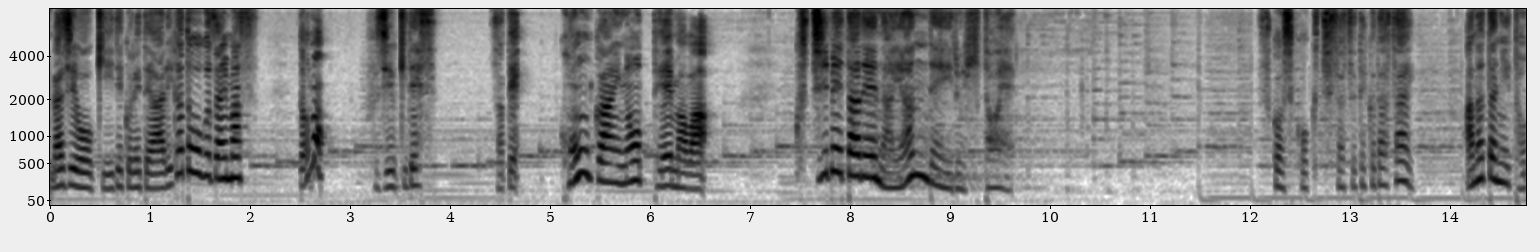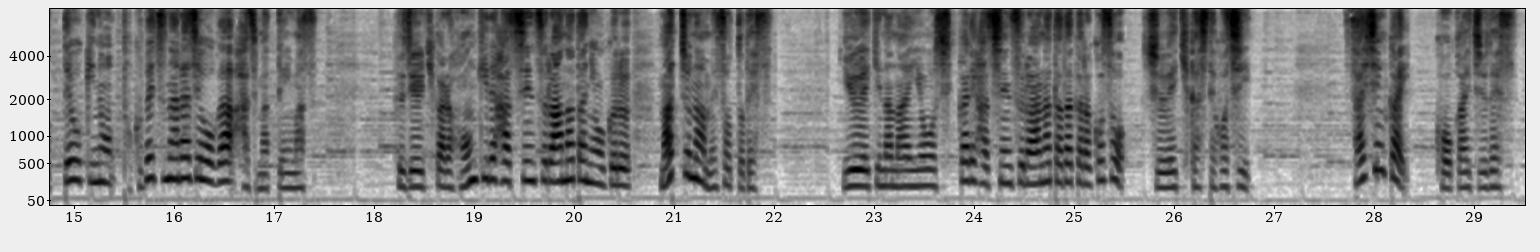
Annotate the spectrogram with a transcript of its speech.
ラジオを聴いてくれてありがとうございます。どうも、藤幸です。さて、今回のテーマは、口下手で悩んでいる人へ。少し告知させてください。あなたにとっておきの特別なラジオが始まっています。藤幸から本気で発信するあなたに送るマッチョなメソッドです。有益な内容をしっかり発信するあなただからこそ収益化してほしい。最新回公開中です。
